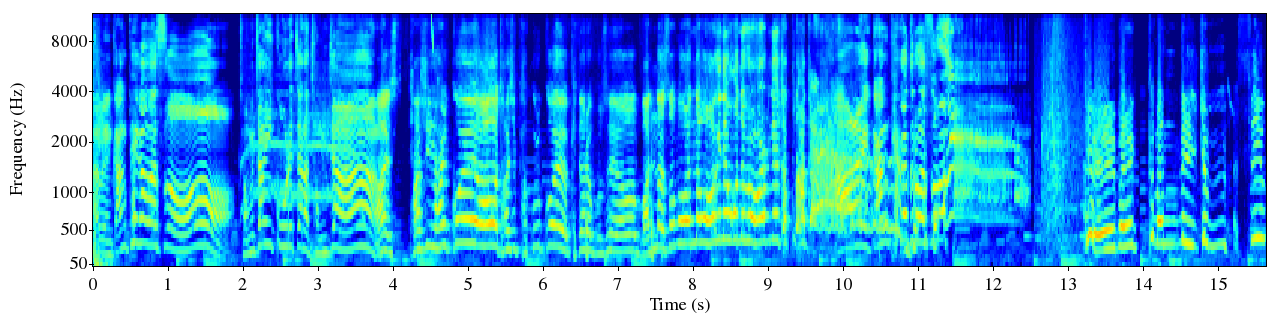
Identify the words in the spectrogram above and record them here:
아 웬 깡패가 왔어 정장 입고 오랬잖아 정장 아 다시 할 거예요. 다시 바꿀 거예요. 기다려 보세요. 만나 서버 왔나고 확인해 보는데 왜 확인해 자꾸 나한테? 아 깡패가 들어왔어 제발 그만들 좀 하세요.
